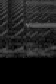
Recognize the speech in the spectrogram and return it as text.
you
